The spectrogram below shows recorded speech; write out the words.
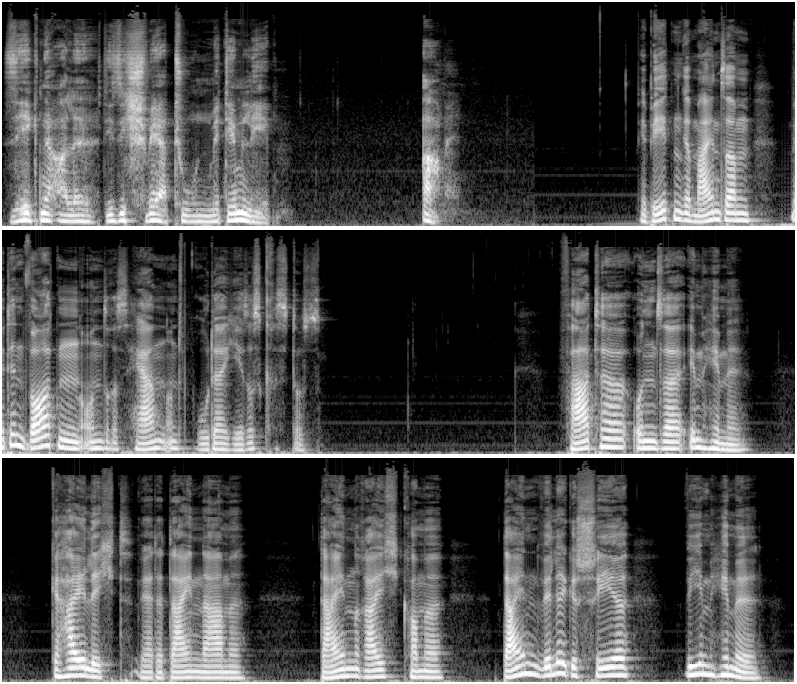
Segne alle, die sich schwer tun mit dem Leben. Amen. Wir beten gemeinsam mit den Worten unseres Herrn und Bruder Jesus Christus. Vater unser im Himmel, geheiligt werde dein Name, dein Reich komme, dein Wille geschehe, wie im Himmel,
